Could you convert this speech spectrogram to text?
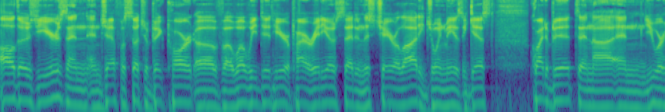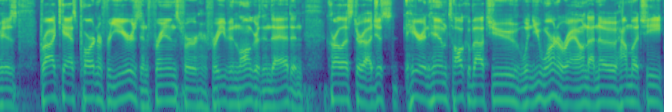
all those years, and and Jeff was such a big part of uh, what we did here at Pirate Radio. Sat in this chair a lot. He joined me as a guest quite a bit, and uh, and you were his broadcast partner for years and friends for for even longer than that. And Carlester, uh, just hearing him talk about you when you weren't around, I know how much he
